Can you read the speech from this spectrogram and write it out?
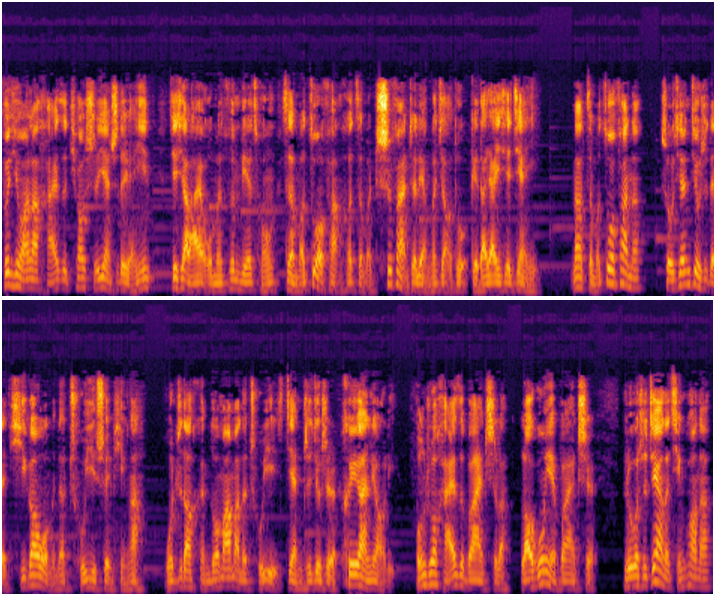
分析完了孩子挑食厌食的原因，接下来我们分别从怎么做饭和怎么吃饭这两个角度给大家一些建议。那怎么做饭呢？首先就是得提高我们的厨艺水平啊！我知道很多妈妈的厨艺简直就是黑暗料理，甭说孩子不爱吃了，老公也不爱吃。如果是这样的情况呢？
